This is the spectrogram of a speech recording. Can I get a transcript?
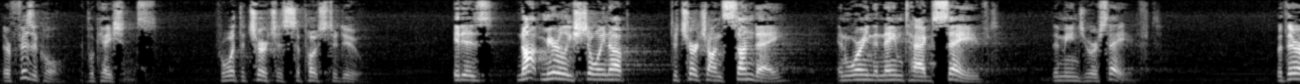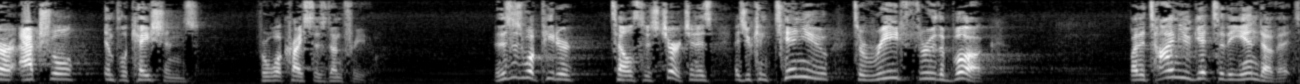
There are physical implications for what the church is supposed to do. It is not merely showing up to church on Sunday and wearing the name tag saved that means you are saved. But there are actual implications for what Christ has done for you. And this is what Peter tells his church. And as, as you continue to read through the book, by the time you get to the end of it,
